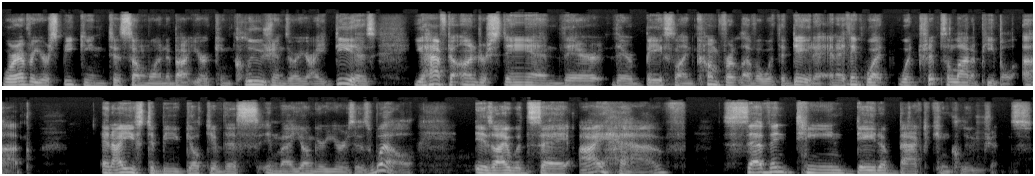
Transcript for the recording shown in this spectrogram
wherever you're speaking to someone about your conclusions or your ideas, you have to understand their their baseline comfort level with the data. And I think what what trips a lot of people up, and I used to be guilty of this in my younger years as well, is I would say I have 17 data backed conclusions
